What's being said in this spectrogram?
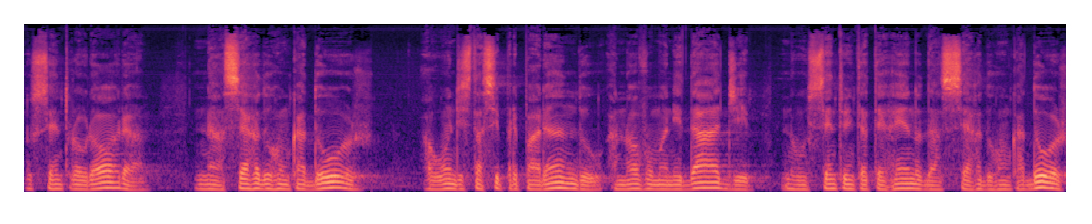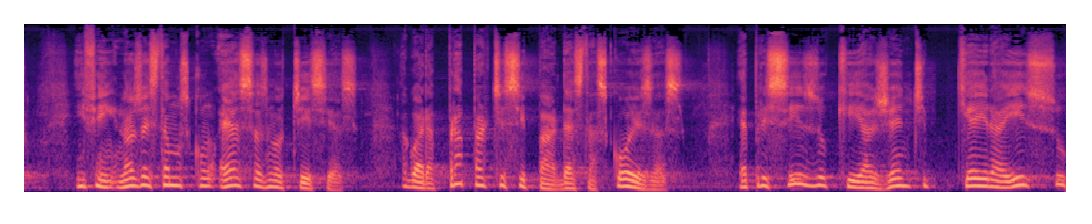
no Centro Aurora, na Serra do Roncador, aonde está se preparando a nova humanidade, no centro intraterreno da Serra do Roncador. Enfim, nós já estamos com essas notícias. Agora, para participar destas coisas, é preciso que a gente queira isso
